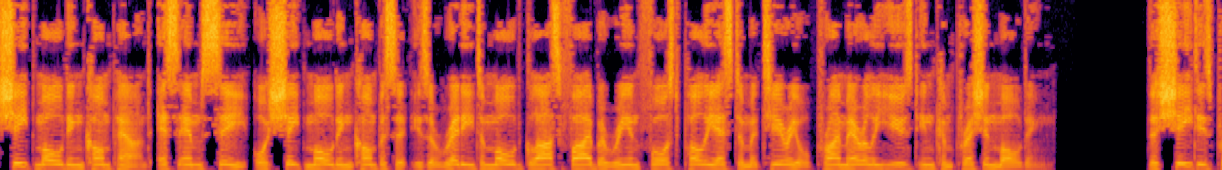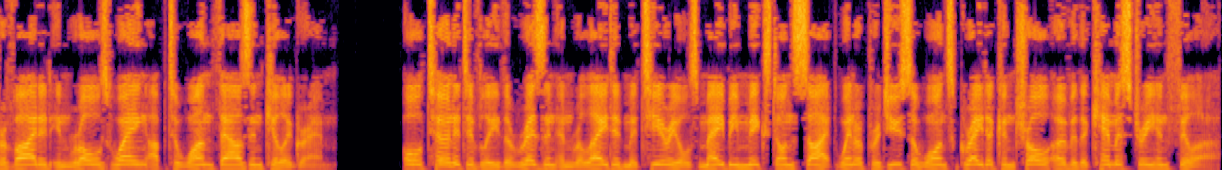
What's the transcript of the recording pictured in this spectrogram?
Sheet molding compound (SMC) or sheet molding composite is a ready-to-mold glass fiber reinforced polyester material primarily used in compression molding. The sheet is provided in rolls weighing up to 1000 kg. Alternatively the resin and related materials may be mixed on site when a producer wants greater control over the chemistry and filler.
